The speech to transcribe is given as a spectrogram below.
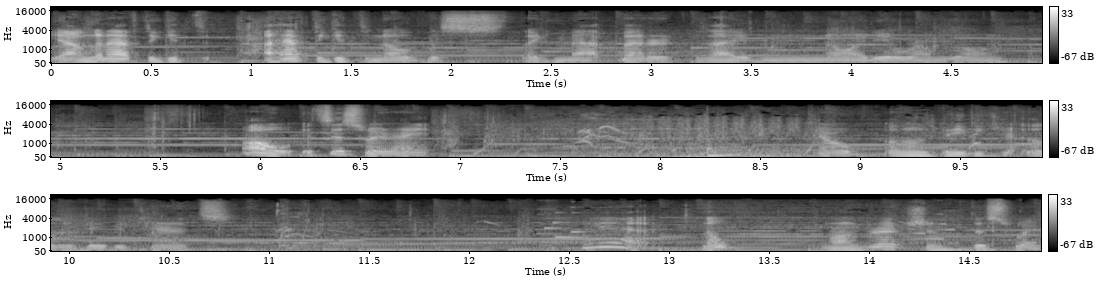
Yeah, I'm gonna have to get to... I have to get to know this, like, map better, because I have no idea where I'm going. Oh, it's this way, right? Oh, are those baby carrots? Those are baby carrots. Yeah. Nope. Wrong direction. This way.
